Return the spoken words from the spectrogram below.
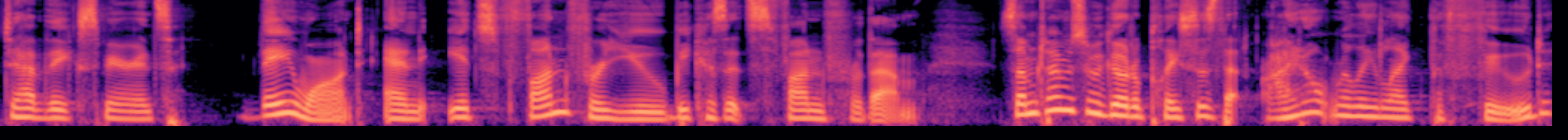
to have the experience they want and it's fun for you because it's fun for them. Sometimes we go to places that I don't really like the food,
